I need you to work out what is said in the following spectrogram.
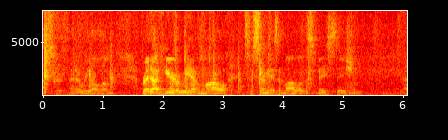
That's good. I know we all love them. Right out here, we have a model. Smithsonian has a model of the space station. Uh,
